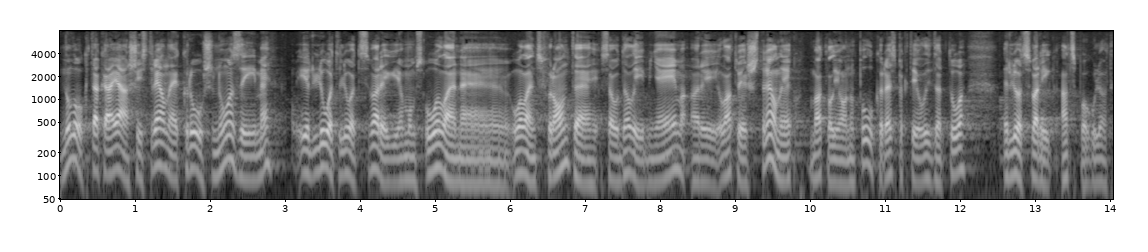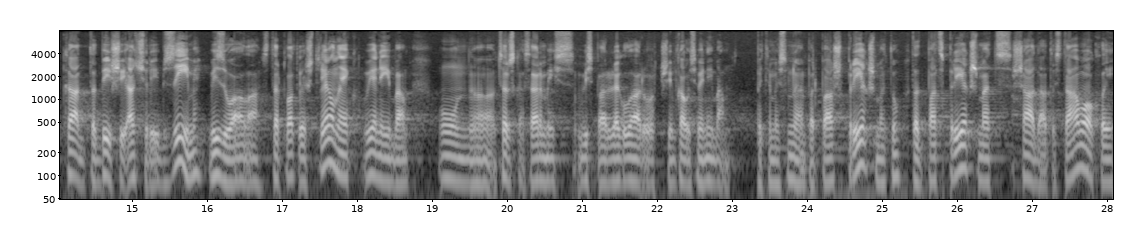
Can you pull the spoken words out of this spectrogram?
Nu, lūk, tā kā jā, šī strēlnieka krūša nozīme ir ļoti, ļoti svarīga, jo mums Olēnē, Olēnas frontē savu dalību ņēma arī latviešu strēlnieku bataljonu pulka, respektīvi līdz ar to ir ļoti svarīgi atspoguļot, kāda bija šī atšķirības zīme vizuālā starp latviešu strēlnieku vienībām un ceriskās armijas vispār regulāro šīm kaujas vienībām. Bet, ja mēs runājam par pašu priekšmetu, tad pats priekšmets šādā stāvoklī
